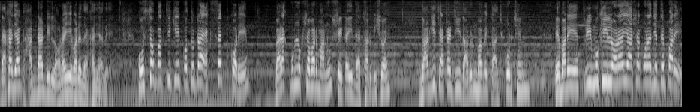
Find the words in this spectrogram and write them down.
দেখা যাক হাড্ডাহাড্ডি লড়াই এবারে দেখা যাবে। কৌস্তব বাগচিকে কতটা অ্যাকসেপ্ট করে ব্যারাকপুর লোকসভার মানুষ সেটাই দেখার বিষয়। গার্গী চ্যাটার্জি দারুণভাবে কাজ করছেন। এবারে ত্রিমুখী লড়াই আশা করা যেতে পারে।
